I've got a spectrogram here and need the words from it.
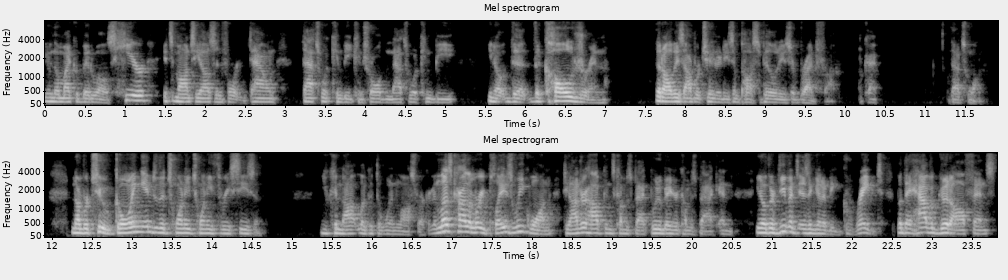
Even though Michael Bidwill is here, it's Monti Ossenfort down. That's what can be controlled, and that's what can be you know the the cauldron that all these opportunities and possibilities are bred from okay that's one number two going into the 2023 season you cannot look at the win-loss record unless Kyler Murray plays week one, DeAndre Hopkins comes back, Budda Baker comes back, and you know their defense isn't going to be great, but they have a good offense.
